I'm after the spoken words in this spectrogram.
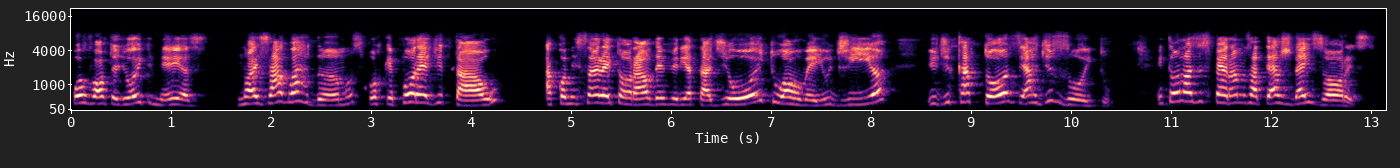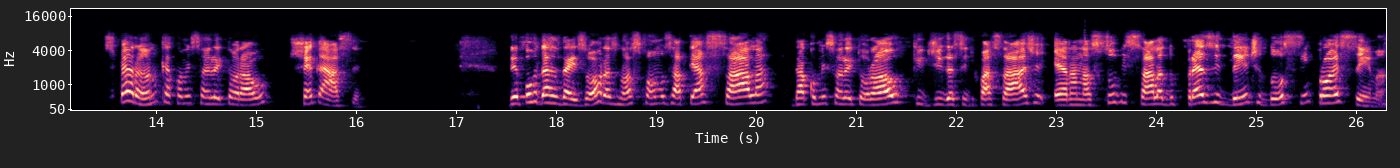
por volta de oito e meia, nós aguardamos, porque por edital, a comissão eleitoral deveria estar de 8 ao meio-dia e de 14 às 18. Então, nós esperamos até às 10 horas, esperando que a comissão eleitoral chegasse. Depois das 10 horas, nós fomos até a sala da comissão eleitoral, que, diga-se de passagem, era na subsala do presidente do Simproecema.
